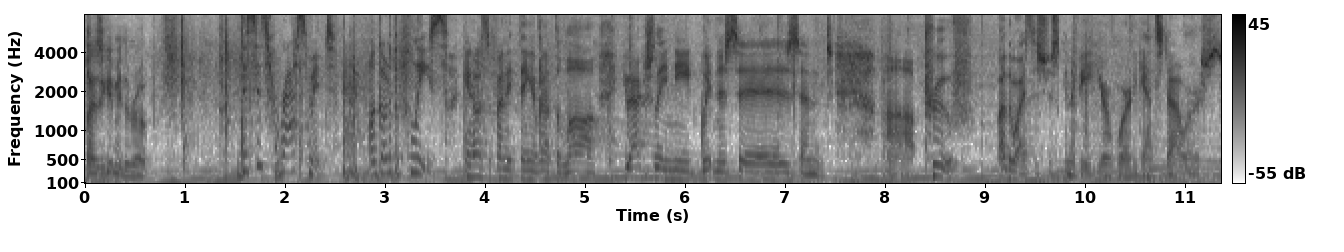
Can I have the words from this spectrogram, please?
Liza, give me the rope. This is harassment. I'll go to the police. You know, it's the funny thing about the law. You actually need witnesses and uh, proof. Otherwise, it's just going to be your word against ours.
